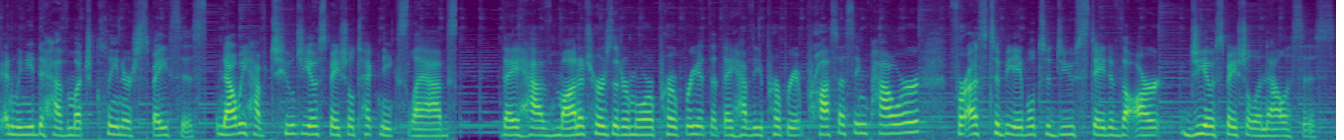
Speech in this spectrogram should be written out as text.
and we need to have much cleaner spaces. Now we have two geospatial techniques labs. They have monitors that are more appropriate, that they have the appropriate processing power for us to be able to do state-of-the-art geospatial analysis.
